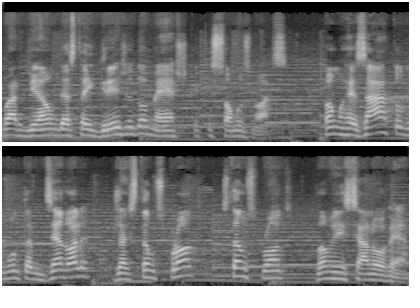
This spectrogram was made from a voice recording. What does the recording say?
guardião desta igreja doméstica que somos nós. Vamos rezar? Todo mundo está me dizendo: olha, já estamos prontos? Estamos prontos, vamos iniciar a novena.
